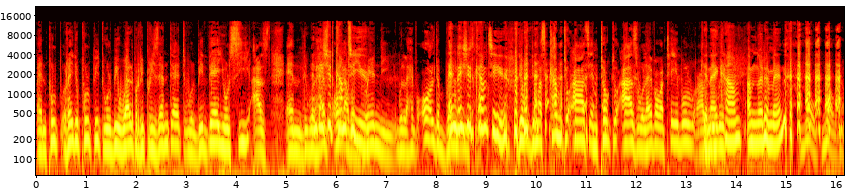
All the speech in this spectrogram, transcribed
And Pul- Radio Pulpit will be well represented. We'll be there. You'll see us, and we'll And they have should all come our to you. branding. We'll have all the branding. And they should come to you. they, they must come to us and talk to us. We'll have our table. I'll Can I with- come? I'm not a man. no, no, no.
